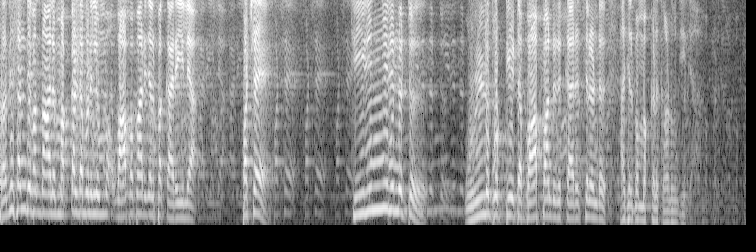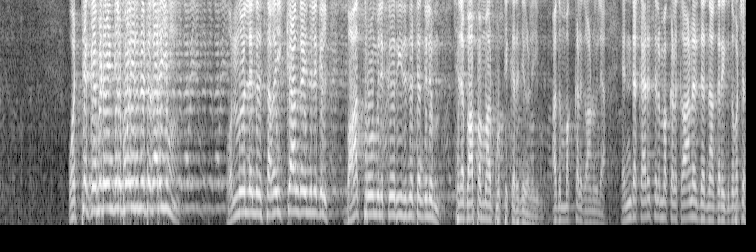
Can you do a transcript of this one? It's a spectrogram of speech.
പ്രതിസന്ധി വന്നാലും മക്കളുടെ മുന്നിലും വാപ്പമാർ ചിലപ്പോ കരയില്ല. പക്ഷേ തിരിഞ്ഞിരുന്നിട്ട് ഉള്ളു പൊട്ടിയിട്ട ബാപ്പാന്റെ ഒരു കരച്ചിലുണ്ട്. അത് ചിലപ്പോൾ മക്കൾ കാണുകയും ചെയ്യില്ല. ഒറ്റയ്ക്ക് എവിടെയെങ്കിലും പോയിരുന്നിട്ട് കരയും. ഒന്നുമില്ലെങ്കിൽ സഹിക്കാൻ കഴിയുന്നില്ലെങ്കിൽ ബാത്റൂമിൽ കയറിയിരുന്നിട്ടെങ്കിലും ചില ബാപ്പന്മാർ പൊട്ടിക്കരഞ്ഞു കളയും. അത് മക്കൾ കാണൂല. എന്റെ കരച്ചിൽ മക്കൾ കാണരുതെന്ന് ആഗ്രഹിക്കുന്നു. പക്ഷെ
